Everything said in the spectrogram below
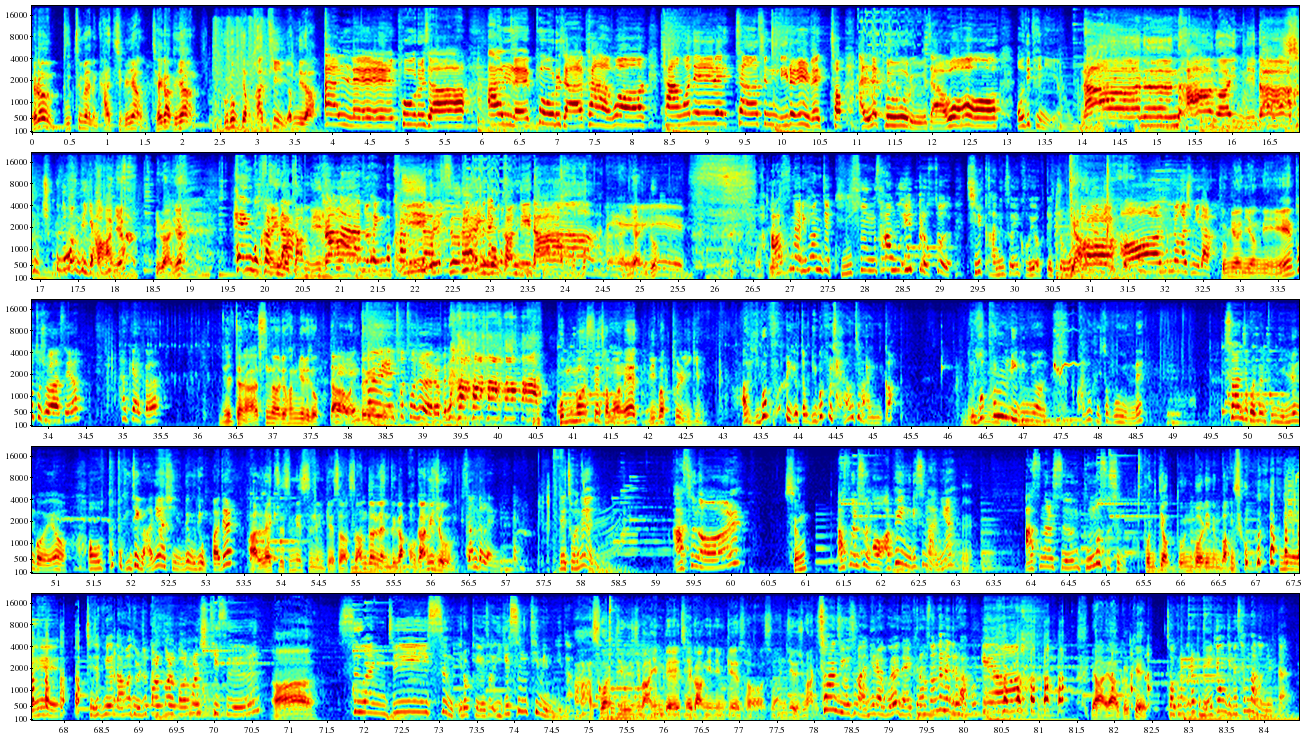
여러분 붙으면 같이 그냥 제가 그냥 구독자 파티 엽니다. 알레 포르자 알레 포르자 강원 강원을 외쳐 승리를 외쳐 알레 포르자 워 어디 팬이에요? 나는 한화입니다. 지금 축구 보는데 야 아, 아니야? 이거 아니야? 행복합니다. 행복합니다. 하나라도 행복합니다. 이글스라 이글스라 행복합니다. 네. 아니야, 이거? 어때요? 아스날이 현재 9승 3무 1패로서 질 가능성이 거의 없겠죠. 야! 원동현님, 아 현명하십니다. 동현이 형님. 토토 좋아하세요? 함께 할까요? 네, 일단 아스널이 확률이 높다. 네. 토요일엔 토토죠, 여러분. 하하하하하. 본머스 저번에 리버풀 이김. 아 리버풀을 이겼다고? 리버풀 잘하는 팀 아닙니까? 리버풀 이기면 가능성 있어 보이는데? 수한지 걸면 돈 잃는 거예요. 어, 토토 굉장히 많이 하시는데 우리 오빠들? 알렉스 스미스님께서 썬덜랜드가 어감이 좋음. 썬더랜드. 네, 저는 아스널 승? 아스널 승. 어, 앞에 있는 게 승 아니야? 네. 아스널 승, 본머스 승. 본격 돈 버리는 방송. 네. 제자피가 남아 돌죠 껄껄껄 헐시티 승. 아, 스완지 승. 이렇게 해서 이게 승팀입니다. 아 수완지 요즘 아닌데 재광희님께서 수완지 요즘 아니다. 스완지 요즘 아니라고요? 네, 그럼 썬더랜드로 바꿀게요. 야, 야 그렇게. 저 그럼 이렇게 네 경기는 3만 원 일단.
